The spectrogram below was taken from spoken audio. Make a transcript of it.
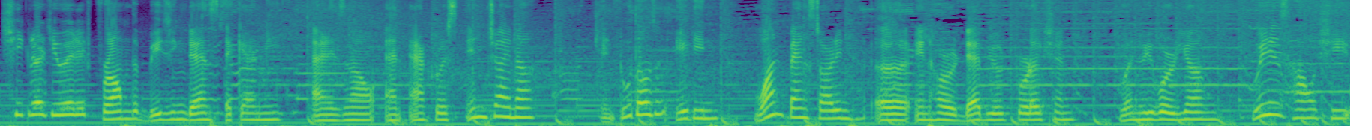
She graduated from the Beijing Dance Academy and is now an actress in China. In 2018 Wan Peng started uh, in her debut production when we were young, which is how she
